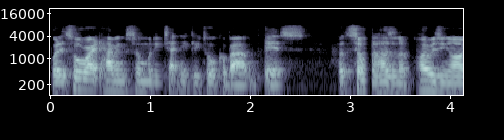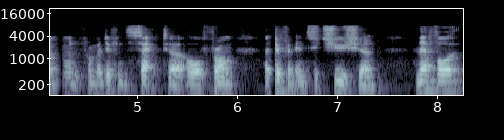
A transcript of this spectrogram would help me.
well, it's all right having somebody technically talk about this, but someone has an opposing argument from a different sector or from a different institution. And therefore,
